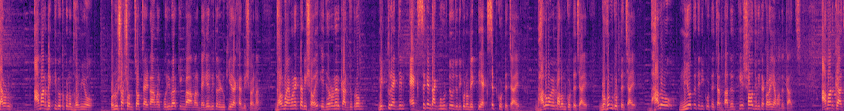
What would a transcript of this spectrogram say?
কারণ আমার ব্যক্তিগত কোনো ধর্মীয় অনুশাসন, চর্চা, এটা আমার পরিবার কিংবা আমার ব্যাগের ভিতরে লুকিয়ে রাখার বিষয় না। ধর্ম এমন একটা বিষয়, এই ধরনের কার্যক্রম মৃত্যুর একদিন, এক সেকেন্ড আগ মুহূর্তেও যদি কোনো ব্যক্তি অ্যাকসেপ্ট করতে চায়, ভালোভাবে পালন করতে চায়, গ্রহণ করতে চায়, ভালো নিয়তে তিনি করতে চান, তাদেরকে সহযোগিতা করাই আমাদের কাজ। আমার কাজ,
